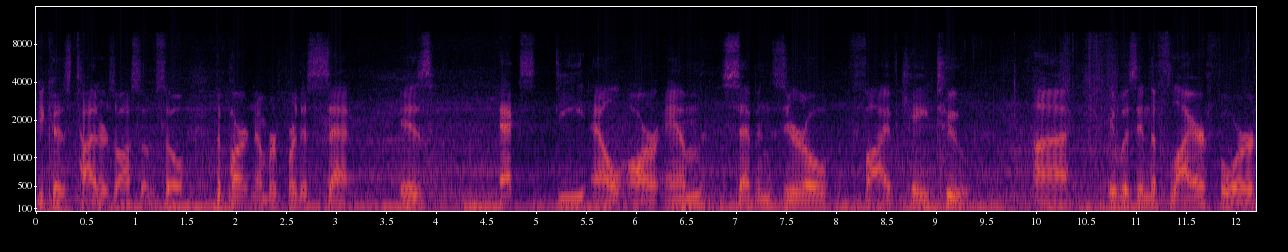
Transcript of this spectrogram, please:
because Tyler's awesome. So the part number for this set is XDLRM705K2. Uh, it was in the flyer for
